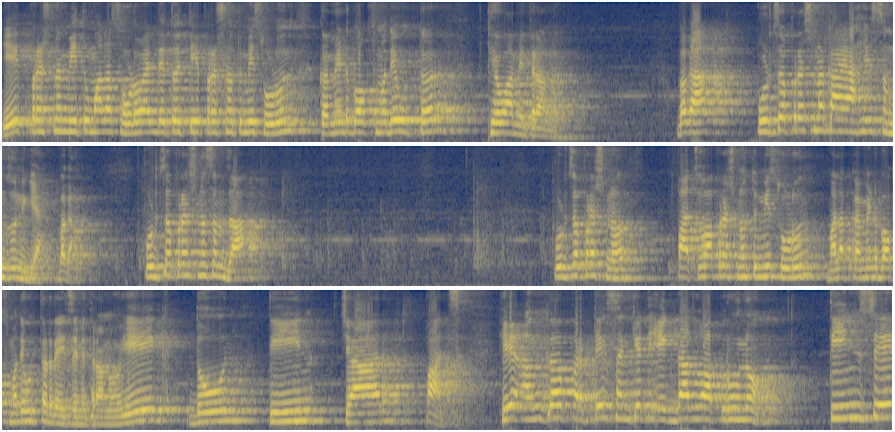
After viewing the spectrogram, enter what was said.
एक प्रश्न मी तुम्हाला सोडवायला देतोय. ते प्रश्न तुम्ही सोडून कमेंट बॉक्समध्ये उत्तर ठेवा मित्रांनो. बघा पुढचा प्रश्न काय आहे समजून घ्या. बघा. पुढचा प्रश्न समजा. पुढचा प्रश्न पाचवा प्रश्न तुम्ही सोडून मला कमेंट बॉक्समध्ये उत्तर द्यायचं मित्रांनो. एक दोन तीन चार पाच. हे अंक प्रत्येक संख्येत एकदाच वापरून तीनशे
